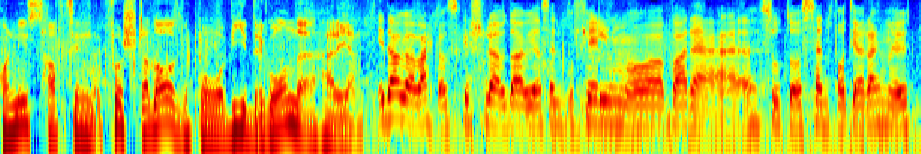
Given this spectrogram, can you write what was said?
har nyss haft sin første dag på videregående her igjen. I dag har vært ganske sløv da vi har sett på film og bare sittet og sett på at de har regna ut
